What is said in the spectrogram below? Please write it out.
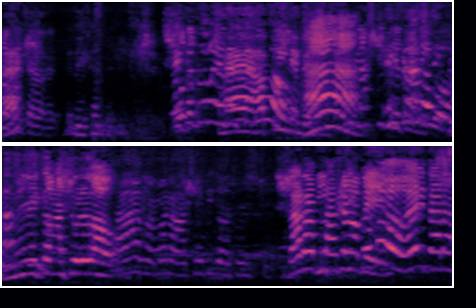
হয়? হ্যাঁ আপনি নেবেন। হ্যাঁ। মেয়েকে আঁচড়ে দাও দাঁড়া এই দাঁড়া।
